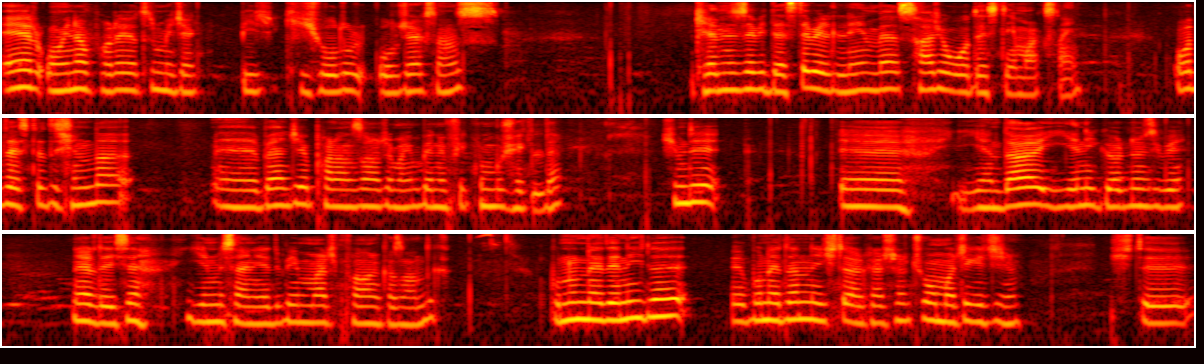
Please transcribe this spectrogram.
eğer oyuna para yatırmayacak bir kişi olur olacaksanız kendinize bir deste belirleyin ve sadece o desteği maxlayın. O deste dışında e, bence paranızı harcamayın. Benim fikrim bu şekilde. Şimdi e, yani daha yeni gördüğünüz gibi neredeyse 20 saniyede bir maç falan kazandık. Bunun nedeniyle e, bu nedenle işte arkadaşlar çoğu maça geçeceğim. İşte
